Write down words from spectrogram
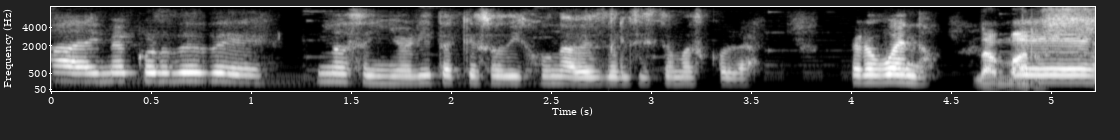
Ay, me acordé de una señorita que eso dijo una vez del sistema escolar. Pero bueno. La eh,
